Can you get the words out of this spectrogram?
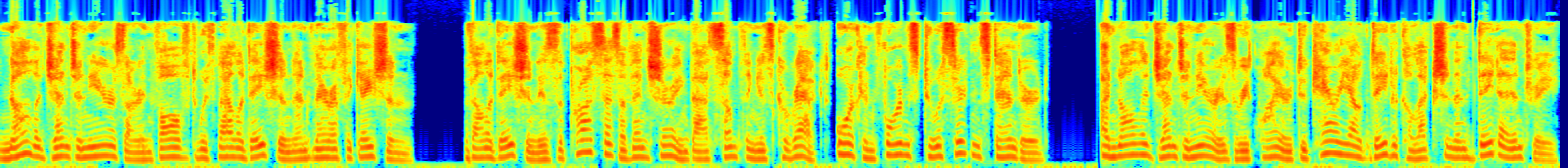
Knowledge engineers are involved with validation and verification. Validation is the process of ensuring that something is correct or conforms to a certain standard. A knowledge engineer is required to carry out data collection and data entry,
